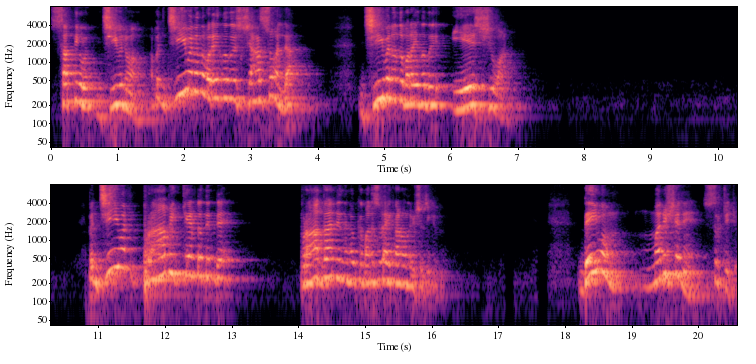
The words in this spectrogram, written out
സത്യവും ജീവനുമാണ്. അപ്പം ജീവൻ എന്ന് പറയുന്നത് ശ്വാസമല്ല ജീവൻ എന്ന് പറയുന്നത് യേശുവാണ്. ഇപ്പം ജീവൻ പ്രാപിക്കേണ്ടതിന്റെ പ്രാധാന്യം നിങ്ങൾക്ക് മനസ്സിലായി കാണുമെന്ന് വിശ്വസിക്കുന്നു. ദൈവം മനുഷ്യനെ സൃഷ്ടിച്ചു.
